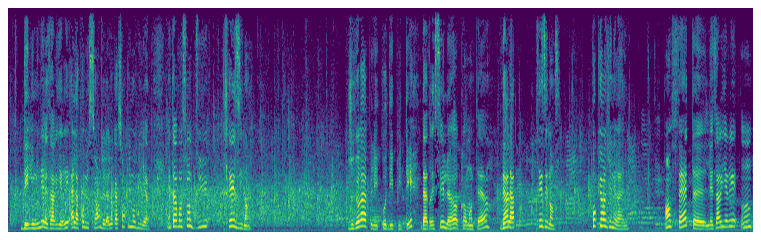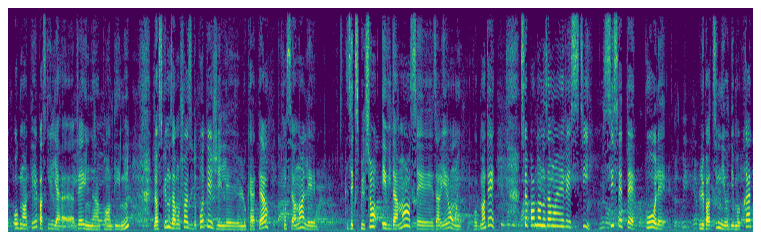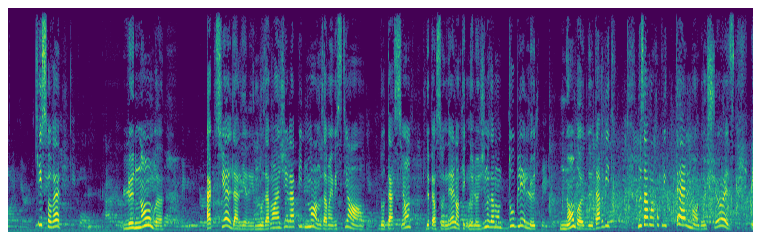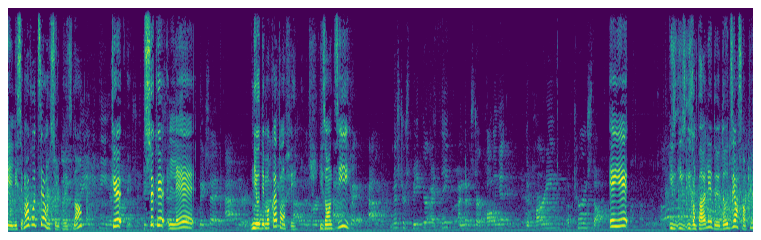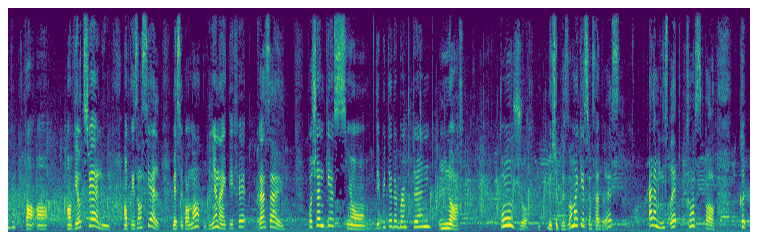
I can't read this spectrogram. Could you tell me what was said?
les arriérés à la Commission de la location immobilière? Intervention du président. Je veux rappeler aux députés d'adresser leurs commentaires vers la présidence. Procureur général. En fait, euh, les arriérés ont augmenté parce qu'il y avait une pandémie. Lorsque nous avons choisi de protéger les locataires concernant les expulsions, évidemment, ces arriérés ont augmenté. Cependant, nous avons investi. Si c'était pour les, le Parti néo-démocrate, qui serait le nombre actuel d'arriérés? Nous avons agi rapidement. Nous avons investi en dotation de personnel en technologie. Nous avons doublé le nombre d'arbitres. Nous avons accompli tellement de choses. Et laissez-moi vous dire, Monsieur le Président, que ce que les néo-démocrates ont fait, ils ont dit et ils, ont parlé d'audience en, public, en, virtuel ou en présentiel, mais cependant, rien n'a été fait grâce à eux. Prochaine question, député de Brampton Nord. Bonjour, Monsieur le Président. Ma question s'adresse à la ministre des Transports.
